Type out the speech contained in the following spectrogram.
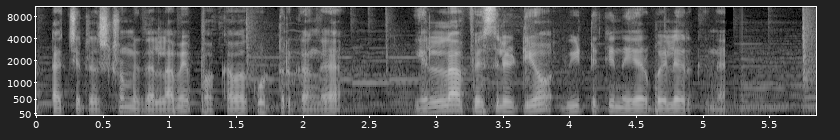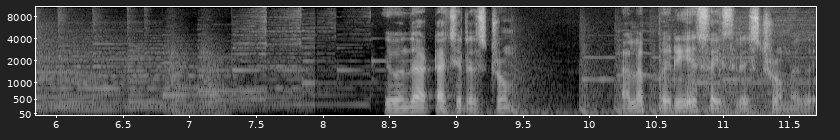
attach rest room இதெல்லாமே பக்காவாக கொடுத்துருக்காங்க. எல்லா ஃபெசிலிட்டியும் வீட்டுக்கு நியர்பையில் இருக்குங்க. இது வந்து அட்டாச் ரெஸ்ட் ரூம் நல்ல பெரிய சைஸ் ரெஸ்ட் ரூம் இது.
